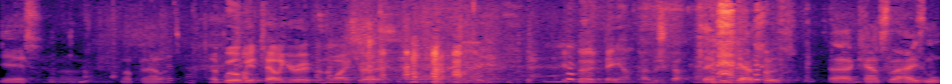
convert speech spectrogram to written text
Yes, uh, not Benalla. It will be a tally group on the way through. It burnt down. Thank you, councillors. Uh, councillor Hazelman,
